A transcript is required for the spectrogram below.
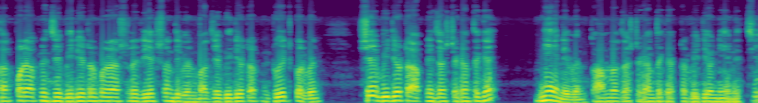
তারপরে আপনি যে ভিডিওটার পরে আসলে রিয়াকশন দিবেন বা যে ভিডিওটা আপনি টুইট করবেন সেই ভিডিওটা আপনি জাস্ট এখান থেকে নিয়ে নেবেন। তো আমরা জাস্ট এখান থেকে একটা ভিডিও নিয়ে নিচ্ছি।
